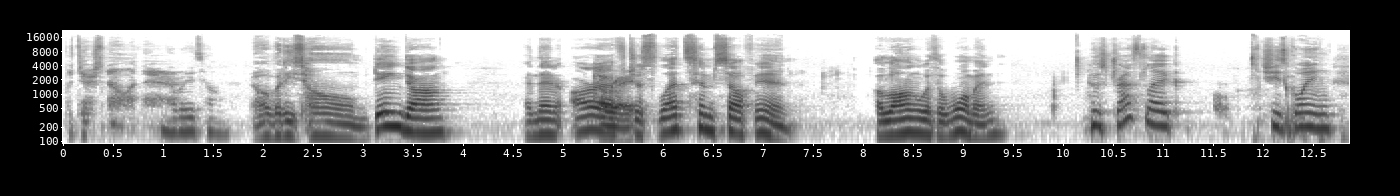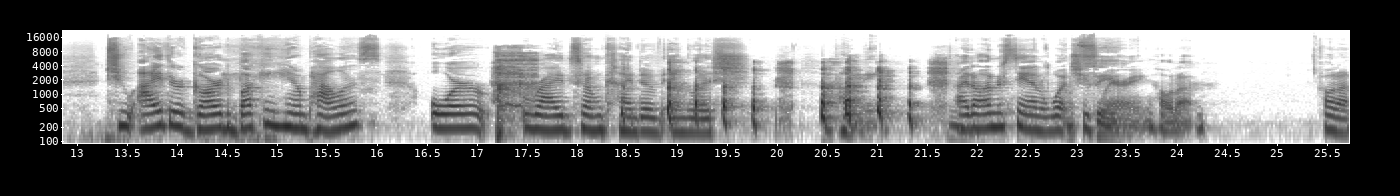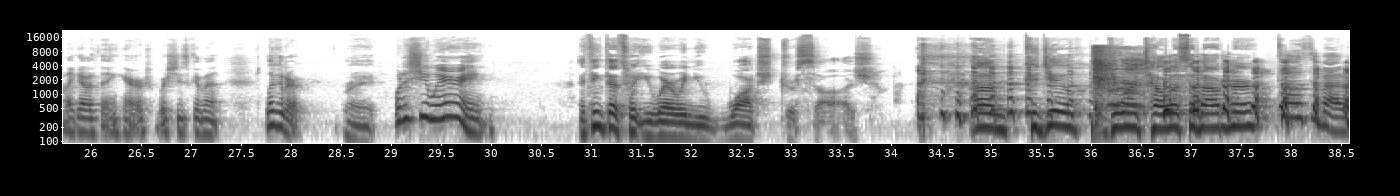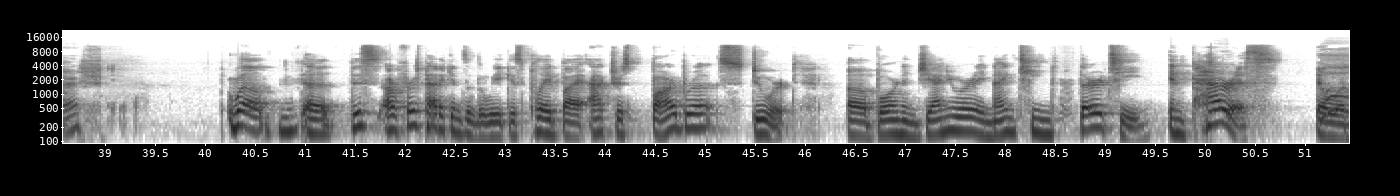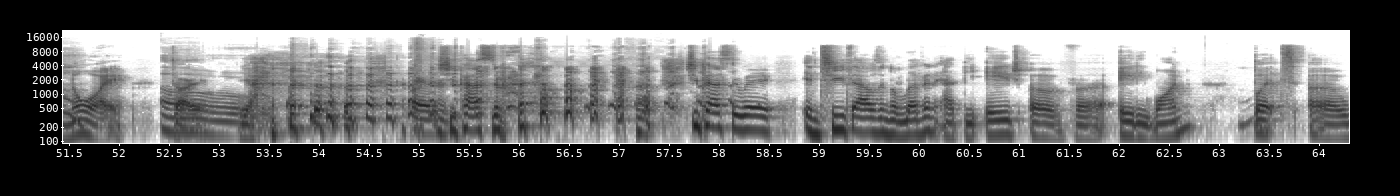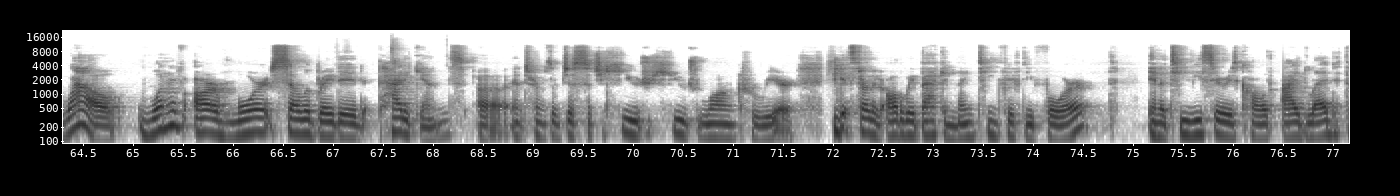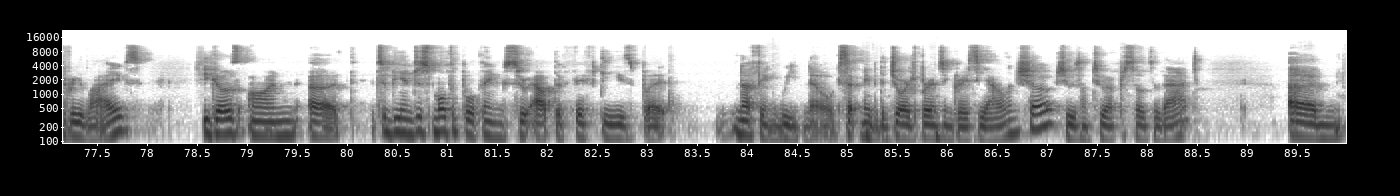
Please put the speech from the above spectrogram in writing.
But there's no one there. Nobody's home. Nobody's home. Ding dong. And then RF All right. just lets himself in, along with a woman. Who's dressed like she's going to either guard Buckingham Palace or ride some kind of English pony. I don't understand what Let's she's see. wearing. Hold on. Hold on. I got a thing here where she's going to look at her. Right. What is she wearing? I think that's what you wear when you watch dressage. Um, could you do you want to tell us about her? Tell us about her. Well, uh, this our first Paddykins of the week is played by actress Barbara Stewart, uh, born in January 1930 in Paris, Illinois. Sorry. Oh. Yeah. uh, she passed away. she passed away in 2011 at the age of uh, 81. But uh, wow, one of our more celebrated Paddykins uh, in terms of just such a huge, huge, long career. She gets started all the way back in 1954 in a TV series called I Led Three Lives. She goes on uh, to be in just multiple things throughout the 50s, but nothing we'd know except maybe the George Burns and Gracie Allen show. She was on two episodes of that. Um,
